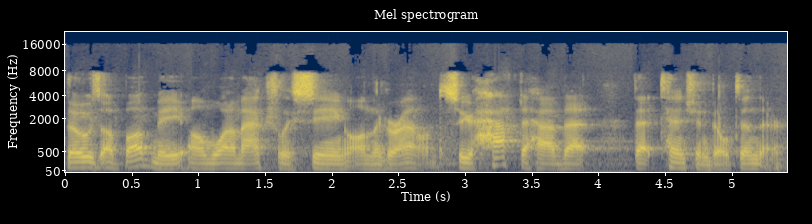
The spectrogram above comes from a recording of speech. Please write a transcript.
those above me on what I'm actually seeing on the ground. So you have to have that that tension built in there.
